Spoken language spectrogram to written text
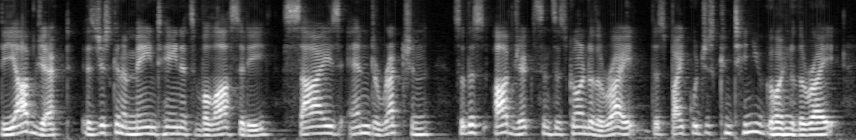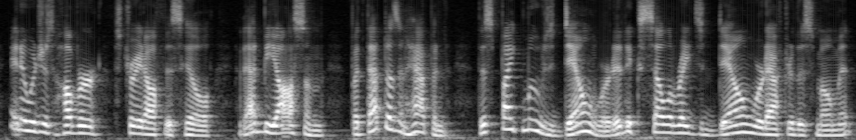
the object is just going to maintain its velocity, size, and direction. So this object, since it's going to the right, this bike would just continue going to the right and it would just hover straight off this hill. That'd be awesome, but that doesn't happen. This bike moves downward. It accelerates downward after this moment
